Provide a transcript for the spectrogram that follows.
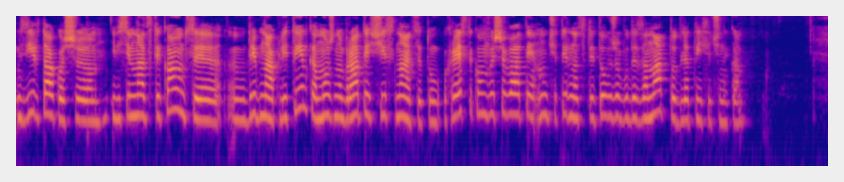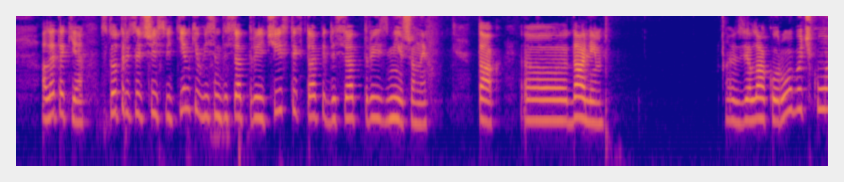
зір також е, 18 каунт, це е, дрібна клітинка, можна брати 16 хрестиком вишивати. Ну, 14 то вже буде занадто для тисячника. Але таке: 136 відтінків, 83 чистих та 53 змішаних. Так, е, далі взяла коробочку.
